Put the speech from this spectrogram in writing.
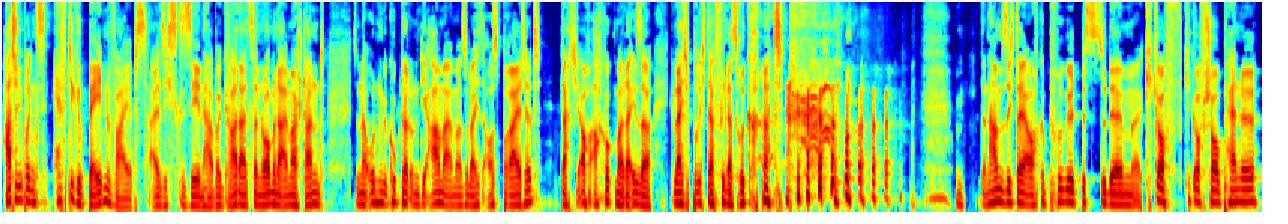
Hatte übrigens heftige Bane-Vibes, als ich es gesehen habe. Gerade als dann Roman da einmal stand, so nach unten geguckt hat und die Arme einmal so leicht ausbreitet, dachte ich auch, ach, guck mal, da ist er. Gleich bricht da Finn das Rückgrat. dann haben sie sich da ja auch geprügelt bis zu dem äh, Kickoff, Kickoff-Show-Panel.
